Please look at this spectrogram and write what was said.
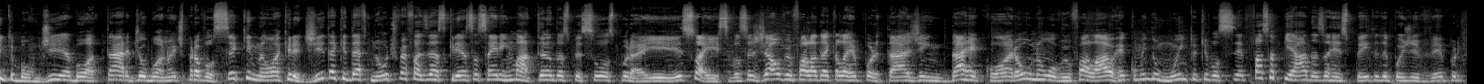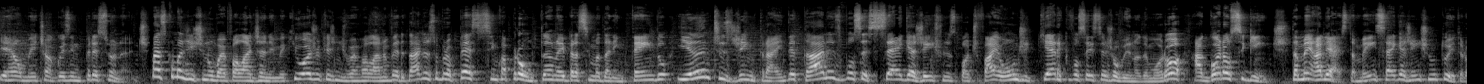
Muito bom dia, boa tarde ou boa noite para você que não acredita que Death Note vai fazer as crianças saírem matando as pessoas por aí. Isso aí, se você já ouviu falar daquela reportagem da Record ou não ouviu falar, eu recomendo muito que você faça piadas a respeito depois de ver, porque realmente é uma coisa impressionante. Mas como a gente não vai falar de anime aqui hoje, o que a gente vai falar na verdade é sobre o PS5 aprontando aí pra cima da Nintendo. E antes de entrar em detalhes, você segue a gente no Spotify, onde quer que você esteja ouvindo, demorou? Agora é o seguinte, também, aliás, também segue a gente no Twitter,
